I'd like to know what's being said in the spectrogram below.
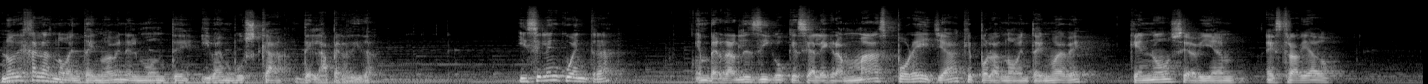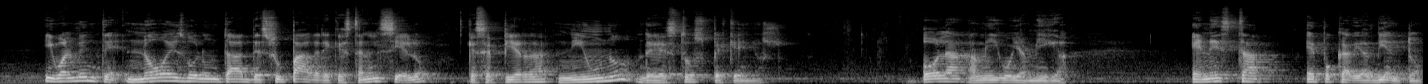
¿no deja las 99 en el monte y va en busca de la perdida? Y si la encuentra, en verdad les digo que se alegra más por ella que por las 99 que no se habían extraviado. Igualmente, no es voluntad de su Padre que está en el cielo que se pierda ni uno de estos pequeños. Hola amigo y amiga. En esta época de Adviento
